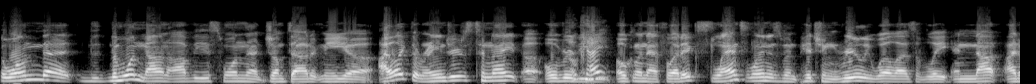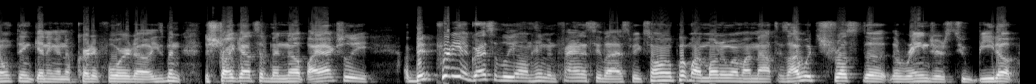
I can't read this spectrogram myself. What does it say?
The one that the, the one non-obvious one that jumped out at me. Uh, I like the Rangers tonight uh, over Okay. the Oakland Athletics. Lance Lynn has been pitching really well as of late, and not I don't think getting enough credit for it. Uh, he's been the strikeouts have been up. I actually I bid pretty aggressively on him in fantasy last week, so I'm gonna put my money where my mouth is. I would trust the the Rangers to beat up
